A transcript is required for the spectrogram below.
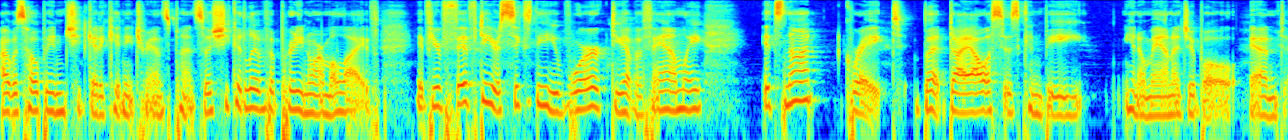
i was hoping she'd get a kidney transplant so she could live a pretty normal life. If you're 50 or 60 you've worked you have a family it's not great but dialysis can be you know manageable. And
